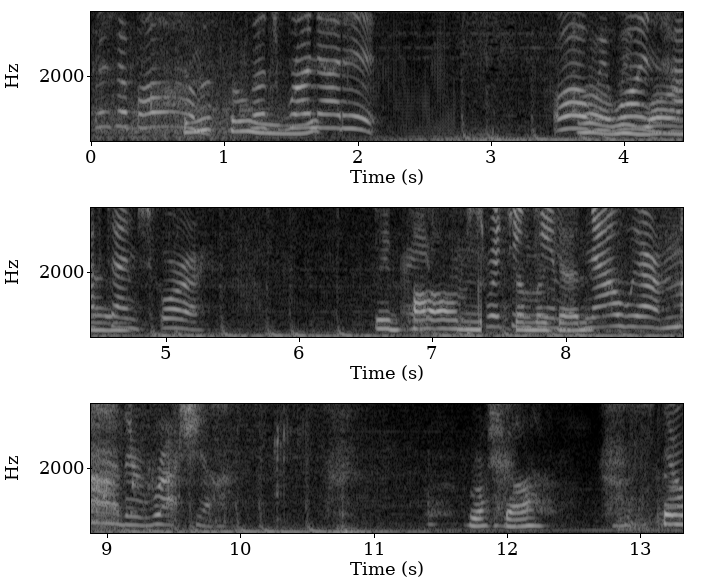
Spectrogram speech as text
There's a bomb! So Let's run at it! Oh, we, Oh, we won. won. Halftime score. We bombed we're switching teams. again. Now we are Mother Russia. Russia. Now we're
